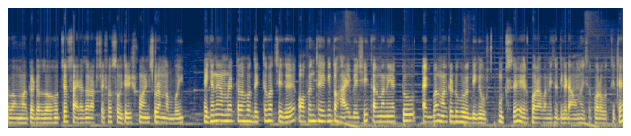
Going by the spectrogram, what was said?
এবং মার্কেটের লো হচ্ছে ৪,৮৩৬.৯৪ এখানে আমরা একটা ব্যাপার দেখতে পাচ্ছি যে ওপেন থেকে কিন্তু হাই বেশি তার মানে একটু একবার মার্কেট উপরের দিকে উঠ উঠছে এরপর আবার নিচের দিকে ডাউন হয়েছে পরবর্তীতে।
